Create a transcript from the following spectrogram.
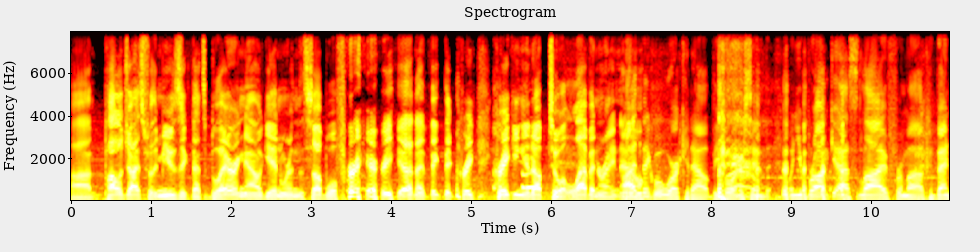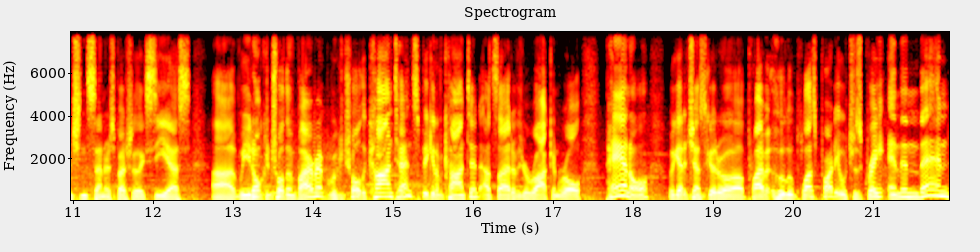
uh, apologize for the music that's blaring now. Again, we're in the subwoofer area, and I think they're crank, cranking it up to 11 right now. I think we'll work it out. People understand that when you broadcast live from a convention center, especially like CES, uh, we don't control the environment, but we control the content. Speaking of content, outside of your rock and roll panel, we got a chance to go to a private Hulu Plus party, which was great. And then, then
